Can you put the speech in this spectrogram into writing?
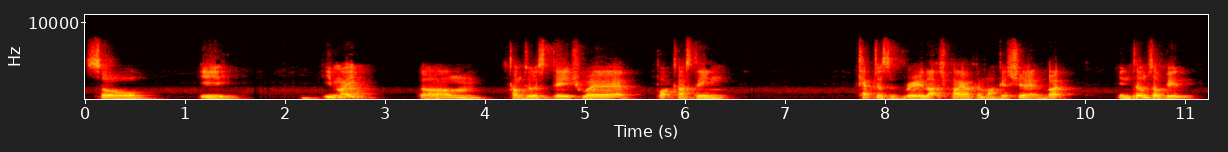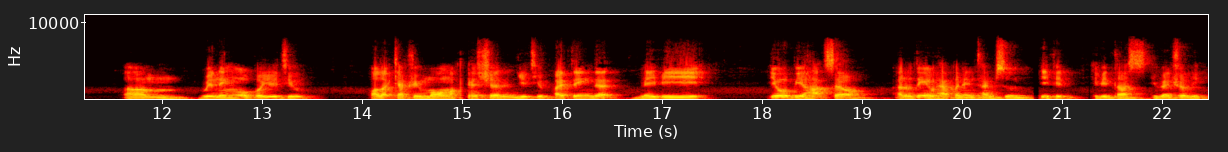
So it it might um, come to a stage where podcasting captures a very large pie of the market share. But in terms of it um, winning over YouTube or like capturing more market share in YouTube, I think that maybe it will be a hard sell. I don't think it will happen anytime soon if it if it does eventually.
